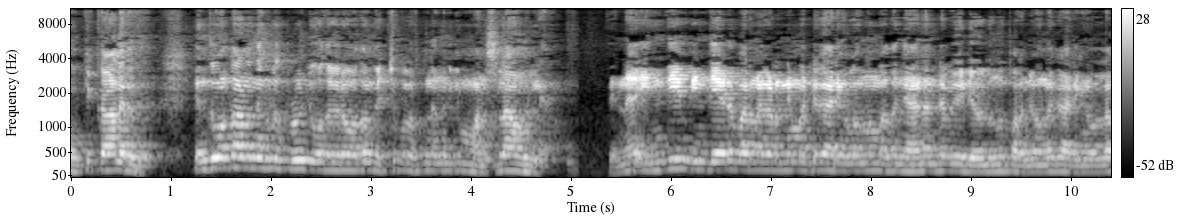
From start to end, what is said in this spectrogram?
നോക്കി കാണരുത്. എന്തുകൊണ്ടാണ് നിങ്ങൾ ഇപ്പോഴും ജൂതവിരോധം വെച്ച് പുലർത്തുന്നതെന്ന് എനിക്ക് മനസ്സിലാവുന്നില്ല. പിന്നെ ഇന്ത്യയും ഇന്ത്യയുടെ ഭരണഘടനയും മറ്റു കാര്യങ്ങളൊന്നും അത് ഞാൻ എന്റെ വീഡിയോയിലൊന്നും പറഞ്ഞു വന്ന കാര്യങ്ങളിലെ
